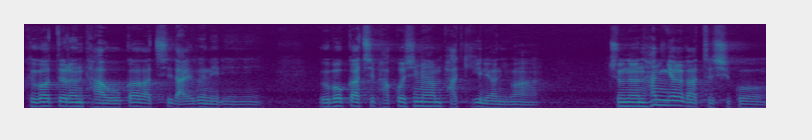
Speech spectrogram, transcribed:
그것들은 다 옷과 같이 낡으니니 의복같이 바꾸시면 바뀌려니와 주는 한결 같으시고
